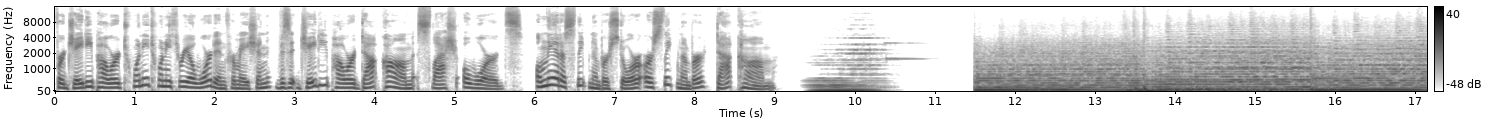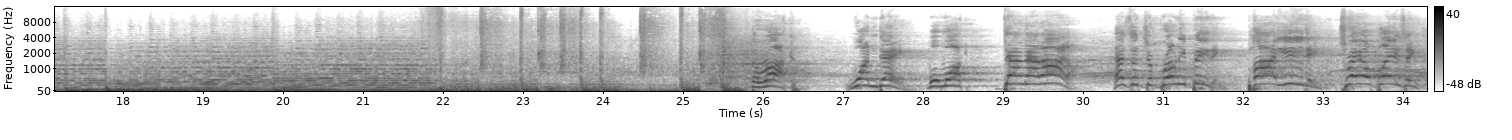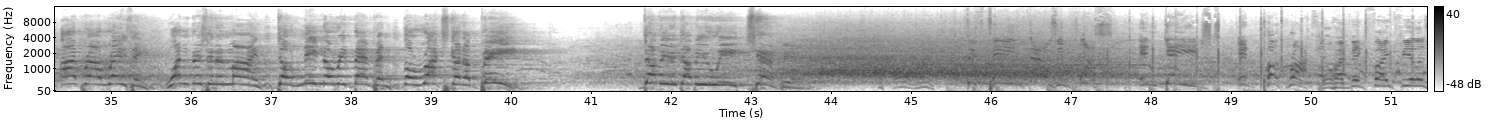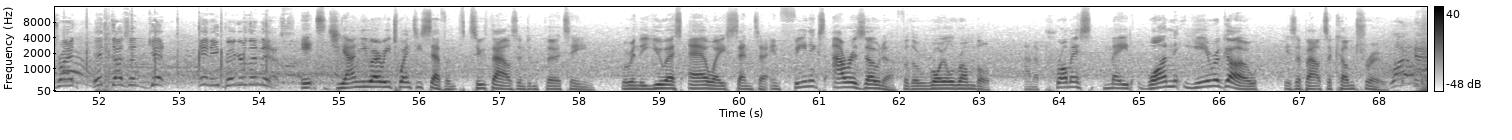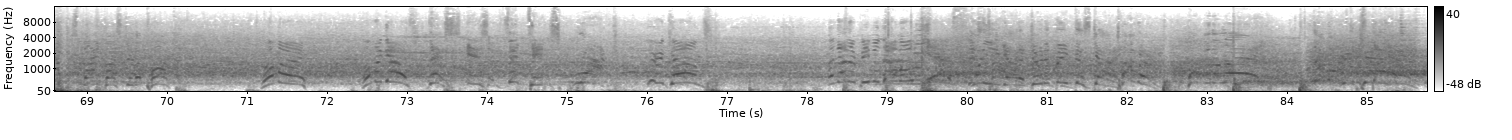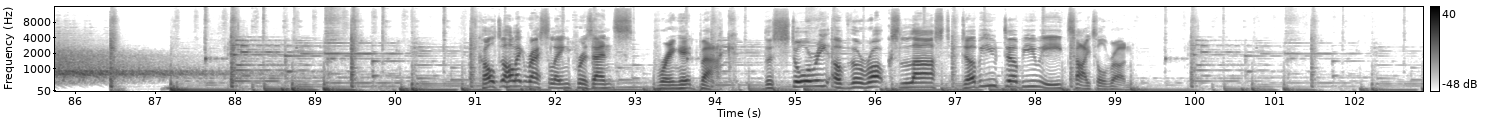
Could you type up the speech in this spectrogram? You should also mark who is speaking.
Speaker 1: For JD Power 2023 award information, visit jdpower.com/awards. Only at a Sleep Number store or sleepnumber.com.
Speaker 2: The Rock, one day, will walk down that aisle as a jabroni beating, pie eating, trailblazing, eyebrow raising, one vision in mind, don't need no revamping. The Rock's gonna be WWE Champion.
Speaker 3: 15,000 plus engaged in punk rock. You know, my big fight feel is right. It doesn't get any bigger than this.
Speaker 4: It's January 27th, 2013. We're in the US Airways Center in Phoenix, Arizona for the Royal Rumble. And a promise made one year ago is about to come true.
Speaker 3: Rock now, Spinebuster the punk. Oh my! Oh my gosh! This is vintage rock! Here it comes! Another people double! Yes! What do you gotta do to beat this guy?
Speaker 4: Cultaholic Wrestling presents Bring It Back, the story of The Rock's last WWE title run.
